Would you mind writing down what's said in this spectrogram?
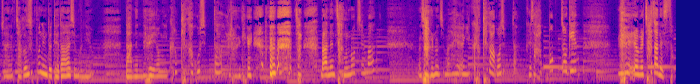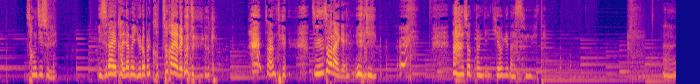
저, 작은 스프님도 대단하신 분이에요. 나는 해외여행이 그렇게 가고 싶다. 이렇게 자, 나는 장로지만 장로지만 해영이 그렇게 가고 싶다. 그래서 합법적인 해영을 찾아냈어. 성지순례. 이스라엘 가려면 유럽을 거쳐가야 되거든. 이렇게 저한테 진솔하게 얘기 하셨던 게 기억이 났습니다. 아,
